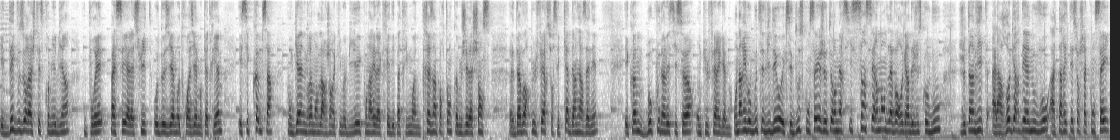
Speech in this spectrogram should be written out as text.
Et dès que vous aurez acheté ce premier bien, vous pourrez passer à la suite, au deuxième, au troisième, au quatrième. Et c'est comme ça qu'on gagne vraiment de l'argent avec l'immobilier et qu'on arrive à créer des patrimoines très importants comme j'ai la chance euh, d'avoir pu le faire sur ces quatre dernières années et comme beaucoup d'investisseurs ont pu le faire également. On arrive au bout de cette vidéo avec ces 12 conseils. Je te remercie sincèrement de l'avoir regardé jusqu'au bout. Je t'invite à la regarder à nouveau, à t'arrêter sur chaque conseil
